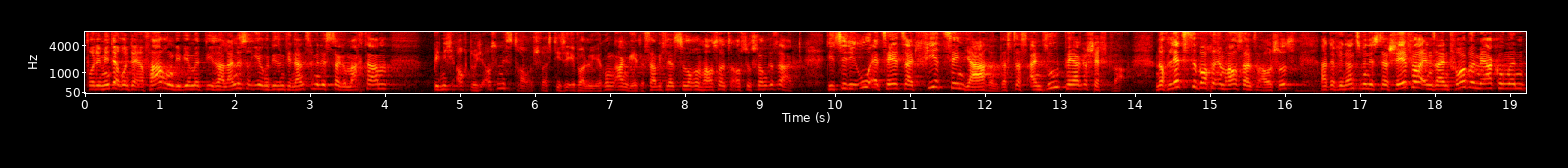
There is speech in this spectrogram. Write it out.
vor dem Hintergrund der Erfahrungen, die wir mit dieser Landesregierung und diesem Finanzminister gemacht haben, bin ich auch durchaus misstrauisch, was diese Evaluierung angeht. Das habe ich letzte Woche im Haushaltsausschuss schon gesagt. Die CDU erzählt seit 14 Jahren, dass das ein super Geschäft war. Noch letzte Woche im Haushaltsausschuss hat der Finanzminister Schäfer in seinen Vorbemerkungen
